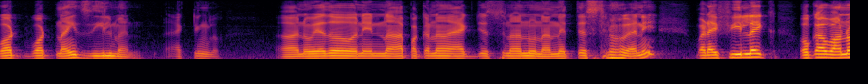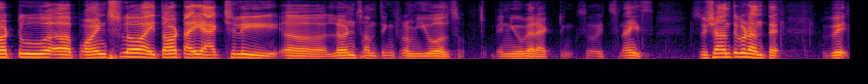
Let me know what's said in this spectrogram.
what what nice zeal man యాక్టింగ్లో నువ్వేదో నేను నా పక్కన యాక్ట్ చేస్తున్నాను నువ్వు నన్ను ఎత్తేస్తున్నావు కానీ బట్ ఐ ఫీల్ లైక్ ఒక వన్ ఆర్ టూ పాయింట్స్లో I thought I actually learn something from you also when you were acting so it's nice Sushanth కూడా అంతే. వే-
